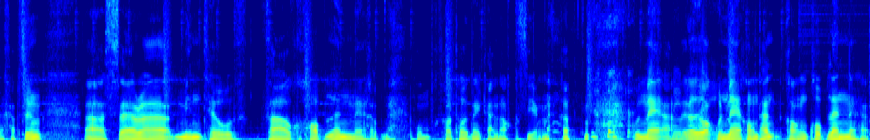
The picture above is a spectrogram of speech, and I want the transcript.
นะครับ ซึ่งซาร่ามิตเทนธาลคอปแลนด์นะครับ ผมขอโทษในการออกเสียงนะครับ คุณแม่เรียกว่าคุณแม่ของท่านของคอปแลนด์นะครับ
